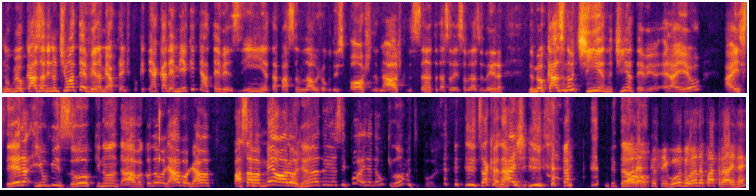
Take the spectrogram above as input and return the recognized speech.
no meu caso ali não tinha uma TV na minha frente, porque tem academia que tem uma TVzinha, tá passando lá o jogo do esporte, do Náutico, do Santa, da seleção brasileira. No meu caso não tinha, não tinha TV. Era eu, a esteira e o visor que não andava. Quando eu olhava, olhava, passava meia hora olhando e assim, pô, ainda deu um quilômetro, pô. Sacanagem. então. Parece que o segundo anda para trás, né?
